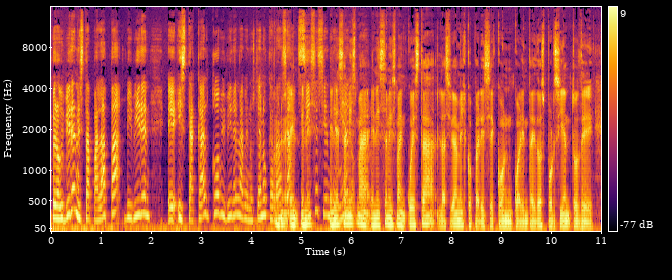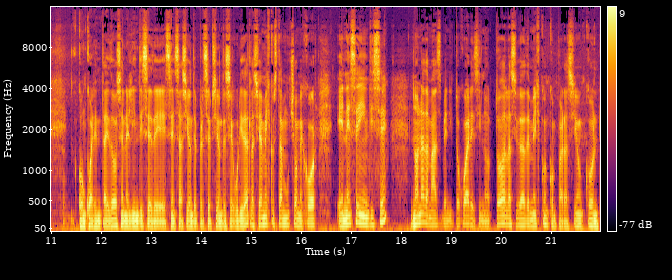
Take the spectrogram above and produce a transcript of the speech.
Pero vivir en Iztapalapa, vivir en eh, Iztacalco, vivir en la Venustiano Carranza, sí se siente en esa misma En esa misma encuesta, la Ciudad de México aparece con 42% de con 42 en el índice de sensación de percepción de seguridad. La Ciudad de México está mucho mejor en ese índice, no nada más Benito Juárez, sino toda la Ciudad de México en comparación con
